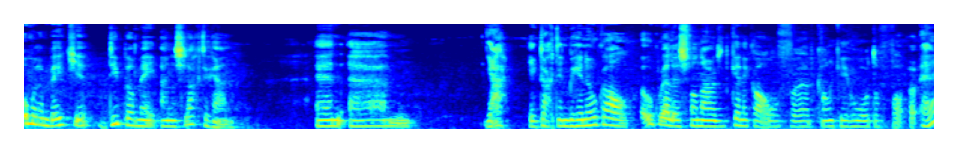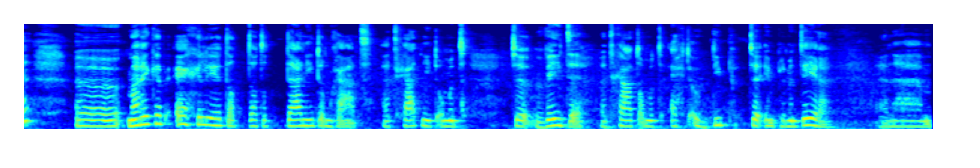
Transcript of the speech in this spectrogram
Om er een beetje dieper mee aan de slag te gaan. En um, ja, ik dacht in het begin ook al, ook wel eens van nou, dat ken ik al. Of uh, heb ik al een keer gehoord. Of, uh, hè. Uh, maar ik heb echt geleerd dat, dat het daar niet om gaat. Het gaat niet om het te weten. Het gaat om het echt ook diep te implementeren. En... Uh,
